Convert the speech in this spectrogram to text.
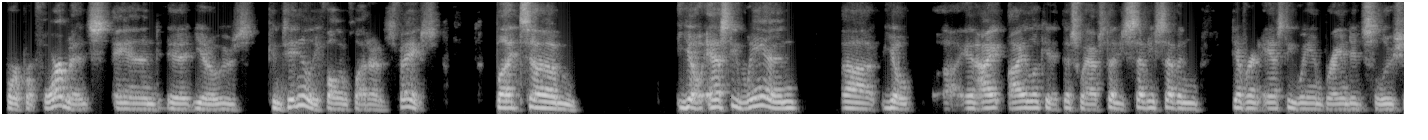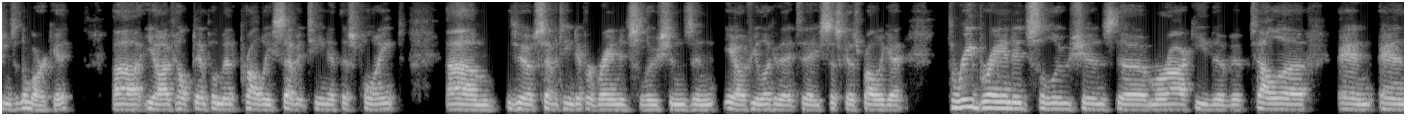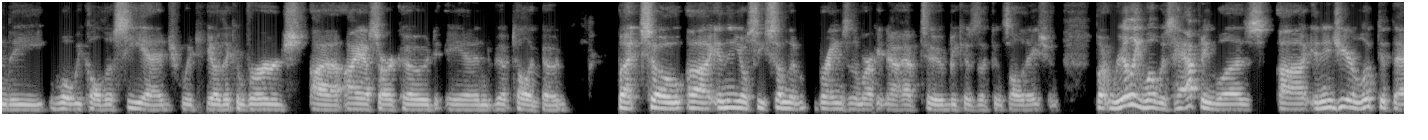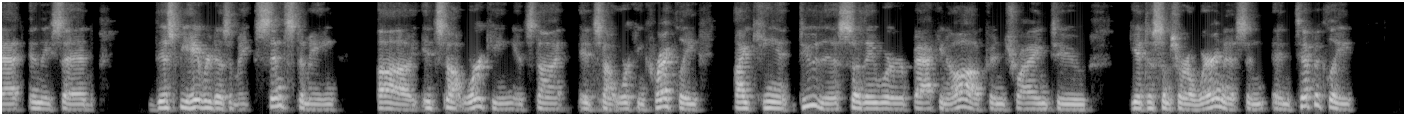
for performance, and it, you know, it was continually falling flat on its face. But um, you know, SD WAN, uh, you know, uh, and I I look at it this way: I've studied seventy seven different SD WAN branded solutions in the market. Uh, you know, I've helped implement probably 17 at this point. Um, you know, 17 different branded solutions. And, you know, if you look at that today, Cisco's probably got three branded solutions: the Meraki, the Viptela, and and the what we call the C Edge, which you know the converged uh, ISR code and Viptela code. But so uh, and then you'll see some of the brands in the market now have two because of the consolidation. But really, what was happening was uh, an engineer looked at that and they said, "This behavior doesn't make sense to me. Uh, it's not working. It's not. It's not working correctly." I can't do this. So they were backing off and trying to get to some sort of awareness. And, and typically,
